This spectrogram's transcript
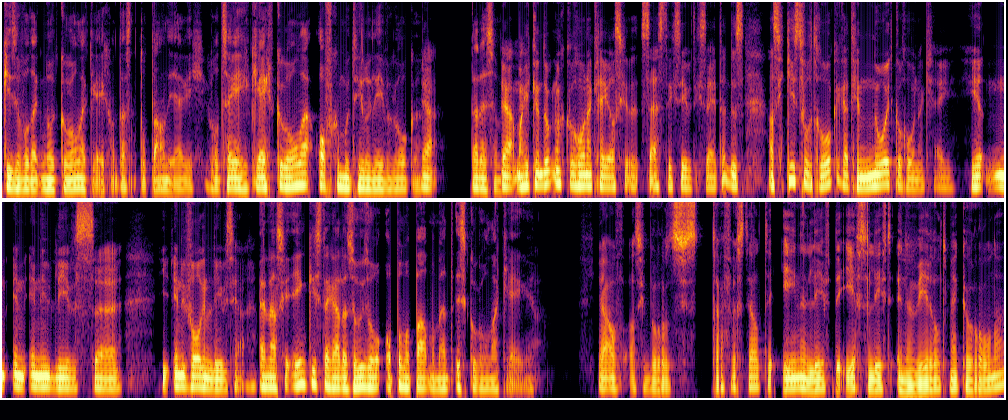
kiezen voor dat ik nooit corona krijg, want dat is totaal niet erg. Je wilt zeggen, je krijgt corona of je moet heel je leven roken. Ja, Dat is hem. ja, maar je kunt ook nog corona krijgen als je 60, 70 bent. Hè? Dus als je kiest voor het roken, gaat je nooit corona krijgen. Heel, in, in, uw levens, eh, in uw volgende levensjaren. En als je één kiest, dan ga je sowieso op een bepaald moment is corona krijgen. Ja, of als je bijvoorbeeld straf verstelt, de ene leeft, de eerste leeft in een wereld met corona,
